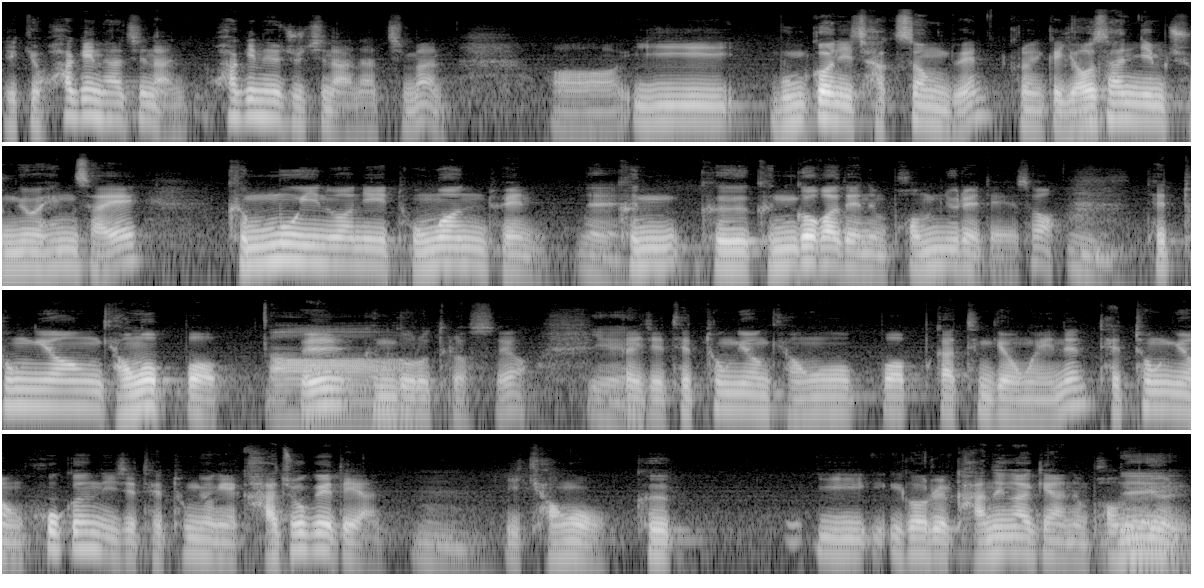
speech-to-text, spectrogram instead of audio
이렇게 확인하진 않, 확인해주진 않았지만 어, 이 문건이 작성된 그러니까 여사님 중요 행사에 근무 인원이 동원된 네. 근, 그 근거가 되는 법률에 대해서 음. 대통령 경호법을 아. 근거로 들었어요. 예. 그러니까 이제 대통령 경호법 같은 경우에는 대통령 혹은 이제 대통령의 가족에 대한 음. 이 경호 그 이, 이거를 가능하게 하는 법률 네.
